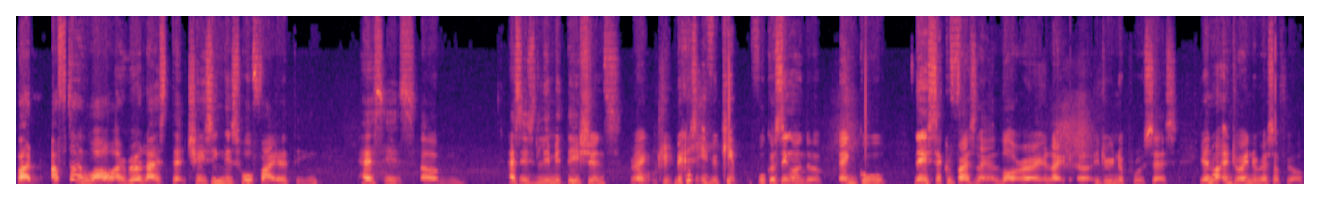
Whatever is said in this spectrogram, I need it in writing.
But after a while, I realized that chasing this whole fire thing has its um has its limitations, right? Oh, okay. Because if you keep focusing on the end goal, then you sacrifice like a lot, right? Like uh, during the process, you're not enjoying the rest of your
